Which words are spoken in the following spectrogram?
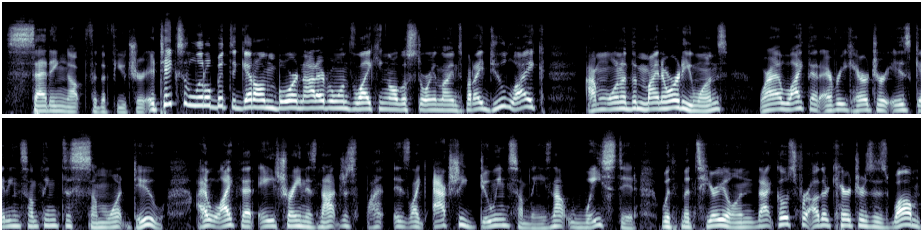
setting up for the future. It takes a little bit to get on board. Not everyone's liking all the storylines, but I do like, I'm one of the minority ones where I like that every character is getting something to somewhat do. I like that A Train is not just fi- is like actually doing something. He's not wasted with material and that goes for other characters as well.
